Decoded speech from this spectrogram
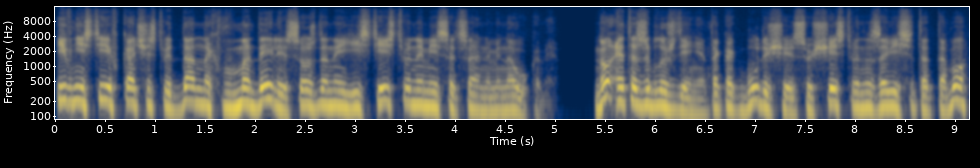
и внести их в качестве данных в модели, созданные естественными и социальными науками. Но это заблуждение, так как будущее существенно зависит от того,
